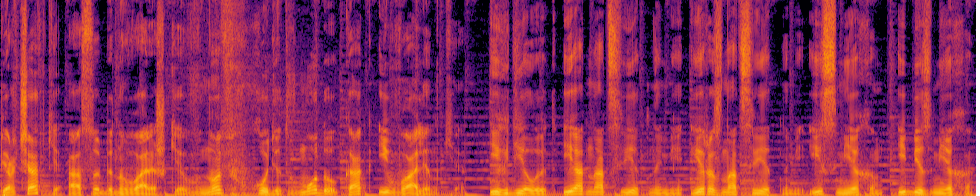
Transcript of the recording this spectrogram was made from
перчатки, а особенно варежки, вновь входят в моду, как и валенки. Их делают и одноцветными, и разноцветными, и с мехом, и без меха.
